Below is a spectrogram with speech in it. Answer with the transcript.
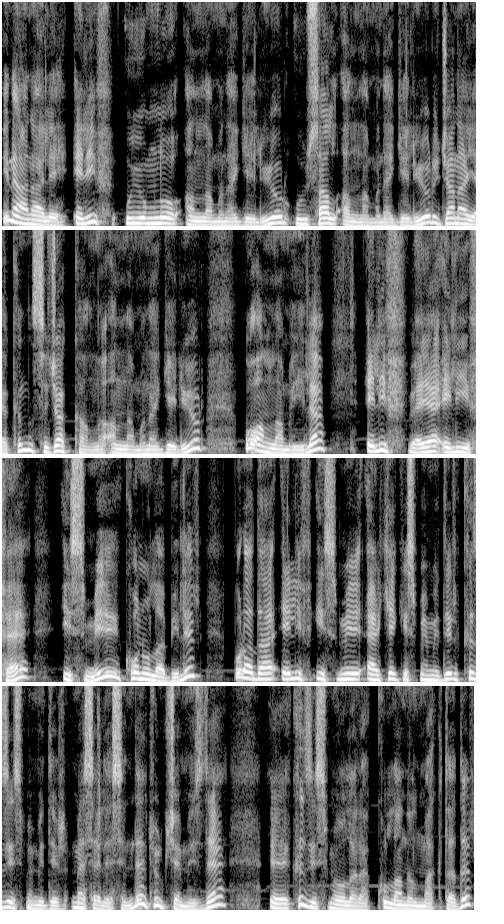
Binaenaleyh elif uyumlu anlamına geliyor, uysal anlamına geliyor, cana yakın, sıcakkanlı anlamına geliyor. Bu anlamıyla elif veya elife ismi konulabilir. Burada elif ismi erkek ismi midir, kız ismi midir meselesinde Türkçemizde e, kız ismi olarak kullanılmaktadır.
